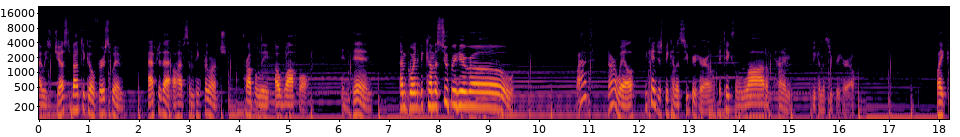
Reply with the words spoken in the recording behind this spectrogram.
I was just about to go for a swim. After that, I'll have something for lunch. Probably a waffle. And then I'm going to become a superhero. What? Narwhal, you can't just become a superhero. It takes a lot of time to become a superhero. Like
